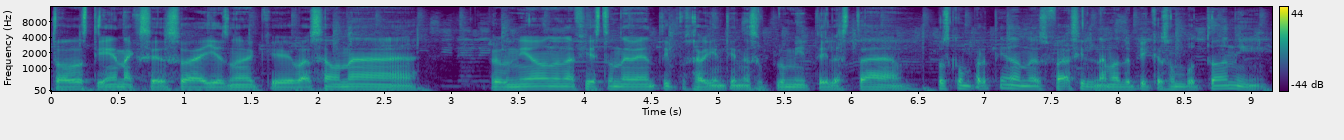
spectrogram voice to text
todos tienen acceso a ellas, ¿no? De que vas a una reunión, una fiesta, un evento y pues alguien tiene su plumita y la está pues compartiendo, no es fácil, nada más le picas un botón y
